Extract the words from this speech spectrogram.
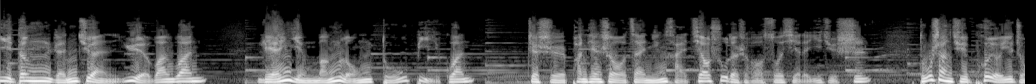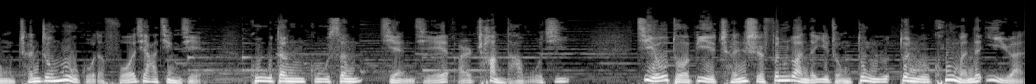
一灯人倦月弯弯，帘影朦胧独闭关。这是潘天寿在宁海教书的时候所写的一句诗，读上去颇有一种晨钟暮鼓的佛家境界，孤灯孤僧，简洁而畅达无羁，既有躲避尘世纷乱的一种遁入遁入空门的意愿，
